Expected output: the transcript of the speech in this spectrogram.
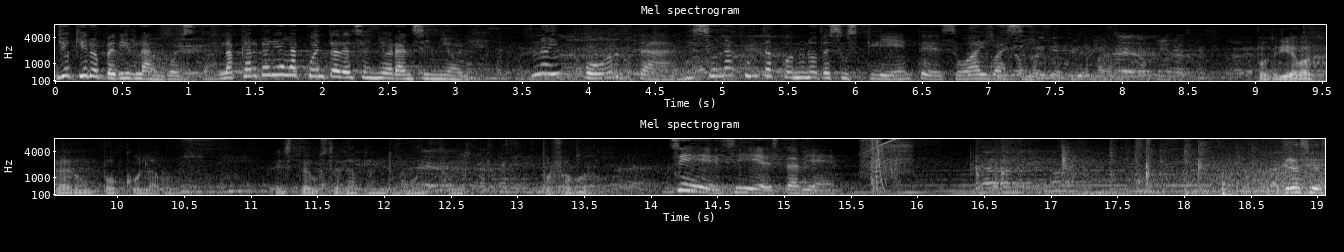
Yo quiero pedir langosta. La cargaré a la cuenta del señor Ansignori. No importa. Es una junta con uno de sus clientes o algo así. ¿Podría bajar un poco la voz? Está usted hablando muy fuerte. Por favor. Sí, sí, está bien. Gracias.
